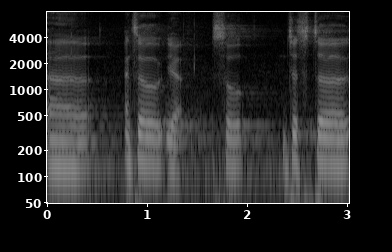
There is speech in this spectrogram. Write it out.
Uh, and so, yeah, so just, uh,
